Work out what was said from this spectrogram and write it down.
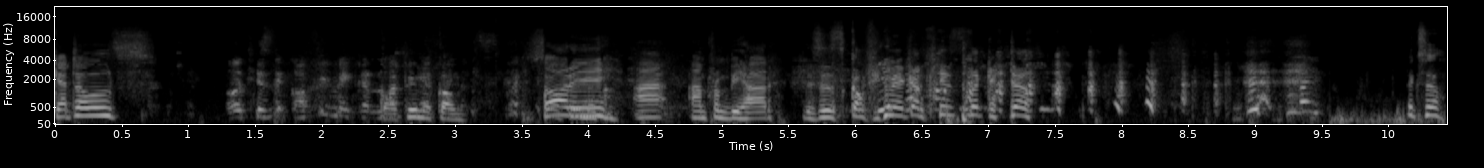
kettles Oh, this is the coffee maker. coffee maker sorry I, i'm from bihar this is coffee maker this is the kettle pixel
